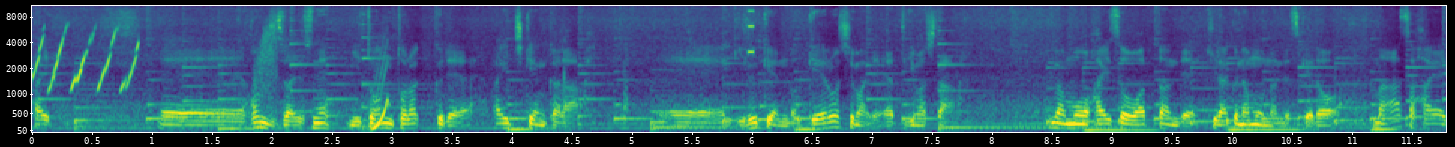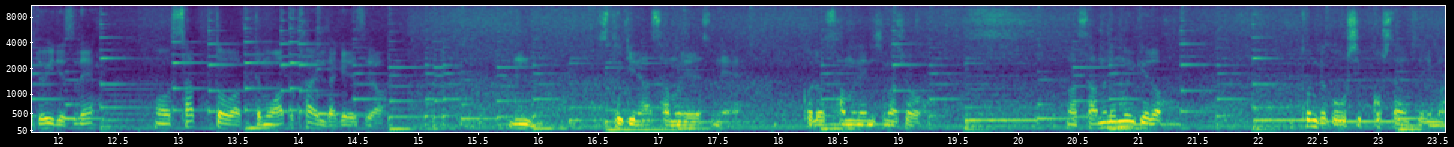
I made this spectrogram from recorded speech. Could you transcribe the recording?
はい。えー本日はですね2トントラックで愛知県から、えー岐阜県の下呂市までやってきました。今もう配送終わったんで気楽なもんなんですけど、まあ、朝早いといいですね。もうさっと終わってもうあと帰るだけですよ。うん。素敵なサムネですね。これをサムネにしましょう。まあサムネもいいけどとにかくおしっこしたいんですよ今。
